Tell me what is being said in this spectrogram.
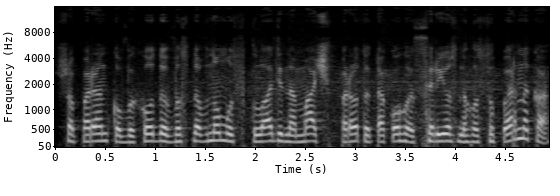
Шапаренко виходить в основному складі на матч проти такого серйозного суперника,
